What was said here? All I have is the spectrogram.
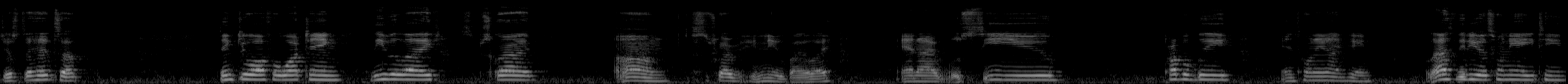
Just a heads up. Thank you all for watching. Leave a like, subscribe. Um, subscribe if you're new, by the way. And I will see you probably in 2019. Last video 2018.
